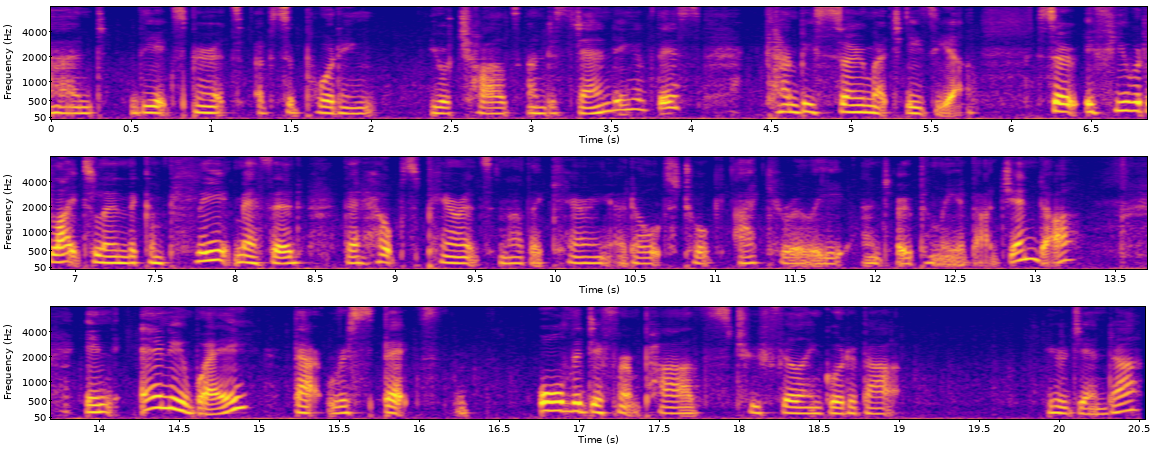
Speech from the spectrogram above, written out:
and the experience of supporting your child's understanding of this can be so much easier. So, if you would like to learn the complete method that helps parents and other caring adults talk accurately and openly about gender in any way that respects all the different paths to feeling good about your gender,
